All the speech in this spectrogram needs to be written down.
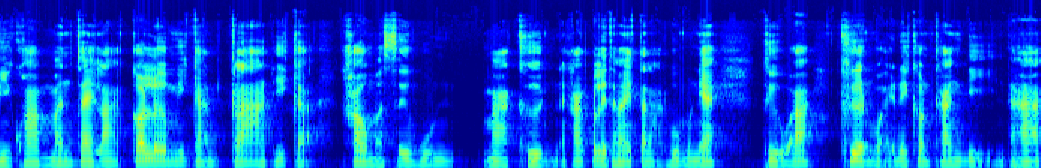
มีความมั่นใจละ ก็เริ่มมีการกล้าที่จะเข้ามาซื้อหุ้นมากขึ้นนะครับ ก็เลยทำให้ตลาดหุ้นวันนี้ถือว่าเคลื่อนไหวได้ค่อนข้างดีนะฮะ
